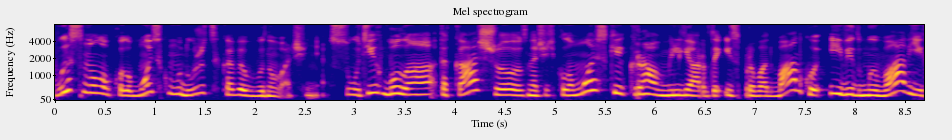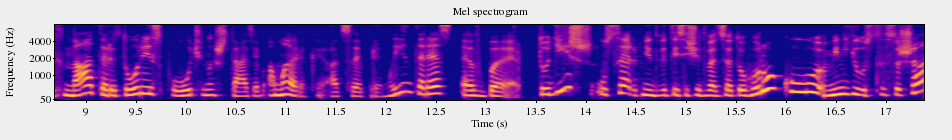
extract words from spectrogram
висунуло Коломойському дуже цікаві обвинувачення. Суть їх була така, що, значить, Коломойський крав мільярди із Приватбанку і відмивав їх на території Сполучених Штатів Америки. А це прямий інтерес ФБР. Тоді ж, у серпні 2020 року, Мін'юст США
